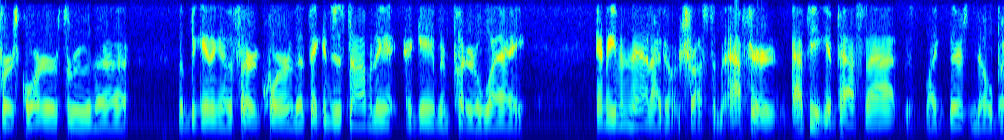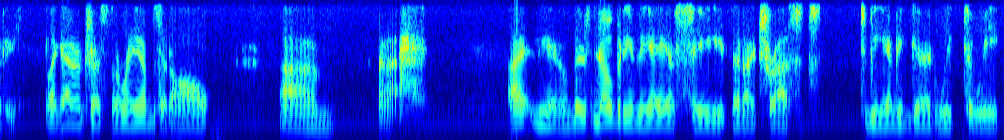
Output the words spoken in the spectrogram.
first quarter through the the beginning of the third quarter, that they can just dominate a game and put it away. And even then, I don't trust them. After after you get past that, like there's nobody. Like I don't trust the Rams at all. Um, uh, I you know, there's nobody in the AFC that I trust to be any good week to week.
